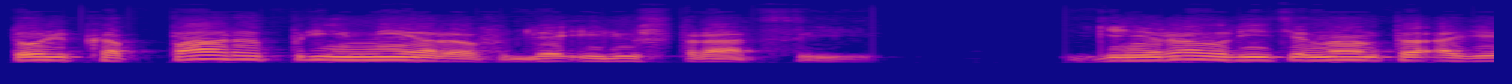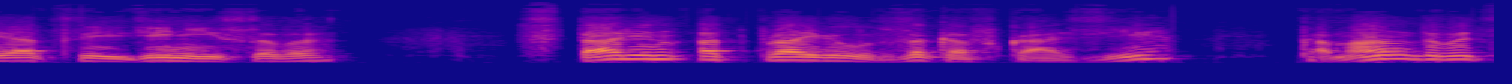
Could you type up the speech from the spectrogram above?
только пара примеров для иллюстрации. Генерал-лейтенанта авиации Денисова Сталин отправил в Закавказье командовать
